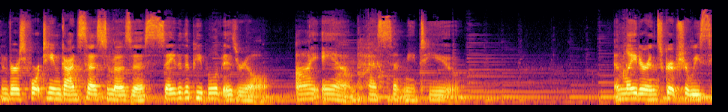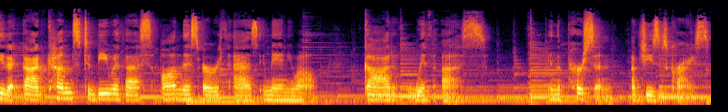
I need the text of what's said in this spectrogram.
In verse 14, God says to Moses, Say to the people of Israel, I am has sent me to you. And later in Scripture, we see that God comes to be with us on this earth as Emmanuel, God with us, in the person of Jesus Christ.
